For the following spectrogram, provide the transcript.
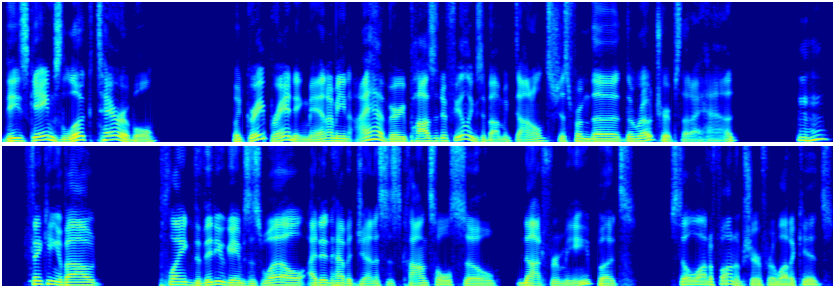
these games look terrible, but great branding, man. I mean, I have very positive feelings about McDonald's just from the the road trips that I had. Mm-hmm. Thinking about playing the video games as well, I didn't have a Genesis console, so not for me, but still a lot of fun, I'm sure, for a lot of kids.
